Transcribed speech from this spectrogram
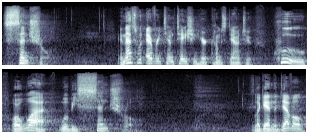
central. And that's what every temptation here comes down to. Who or what will be central? Again, the devil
